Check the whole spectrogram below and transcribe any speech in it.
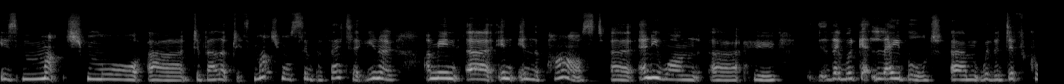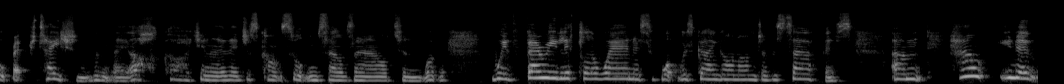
is much more uh, developed. It's much more sympathetic. You know, I mean, uh, in in the past, uh, anyone uh, who they would get labelled um, with a difficult reputation, wouldn't they? Oh God, you know, they just can't sort themselves out, and with very little awareness of what was going on under the surface. Um, how you know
